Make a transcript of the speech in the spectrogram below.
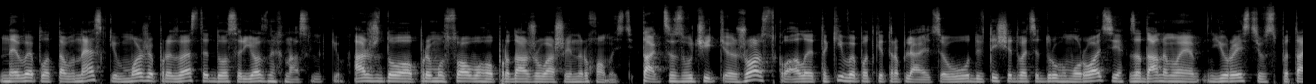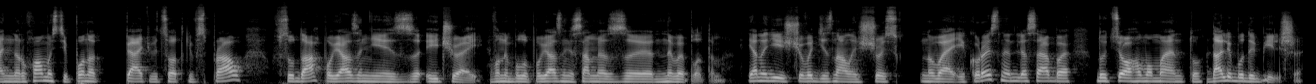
невиплата внесків може призвести до серйозних наслідків, аж до примусового продажу вашої нерухомості. Так, це звучить е, жорстко, але такі випадки трапляються у 2022 році. За даними юристів з питань нерухомості, понад 5% справ в судах пов'язані з HOA. Вони були пов'язані саме з невиплатами. Я надію, що ви дізнали щось нове і корисне для себе до цього моменту. Далі буде більше.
